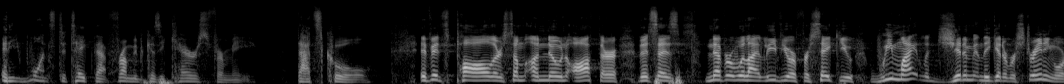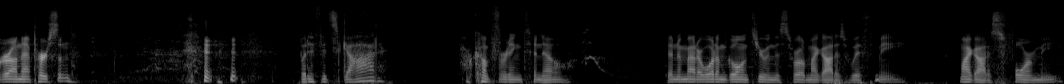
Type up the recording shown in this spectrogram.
and He wants to take that from me because He cares for me. That's cool. If it's Paul or some unknown author that says, Never will I leave you or forsake you, we might legitimately get a restraining order on that person. but if it's God, how comforting to know that no matter what I'm going through in this world, my God is with me. My God is for me.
